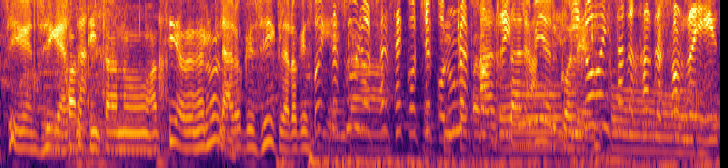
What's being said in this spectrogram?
Siguen, siguen. hasta- Faltita nos hacía, desde luego. Claro que sí, claro que sí. Vais a subiros a ese coche con una sonrisa. Hasta el miércoles. Y no vais a dejar de sonreír.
